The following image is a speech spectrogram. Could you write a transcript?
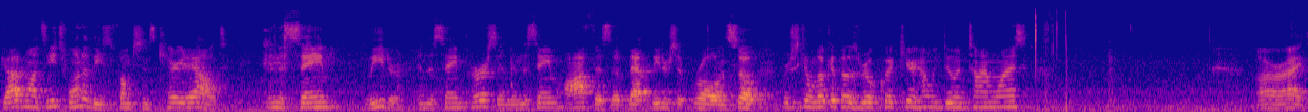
God wants each one of these functions carried out in the same leader, in the same person, in the same office of that leadership role. And so we're just going to look at those real quick here. How we doing time wise? All right,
